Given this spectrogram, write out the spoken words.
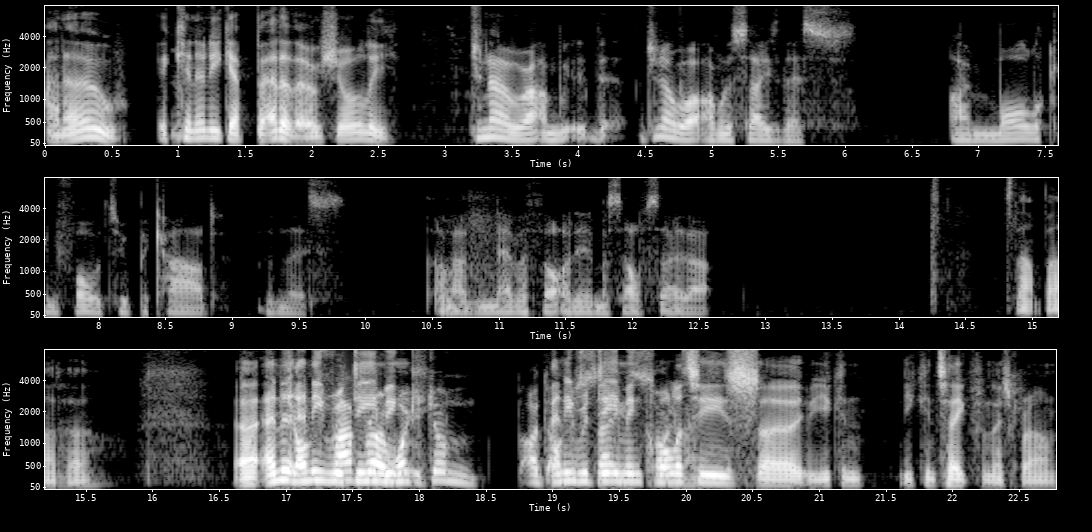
I know it can only get better though. Surely. Do you know? I'm, do you know what I'm going to say? Is this? I'm more looking forward to Picard than this, and Oh. I'd never thought I'd hear myself say that. It's that bad, huh? Uh, any any Favreau, redeeming what you've done? I'd, any redeeming sorry, qualities uh, you can you can take from this, Brown?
